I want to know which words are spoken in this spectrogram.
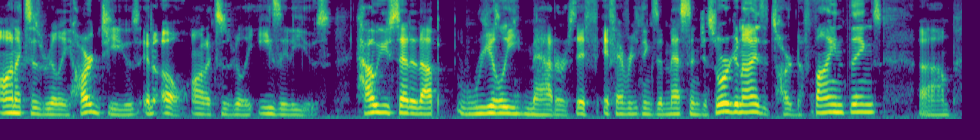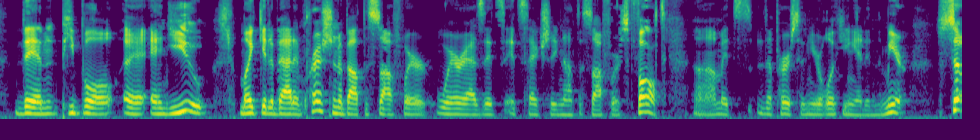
Onyx is really hard to use," and "Oh, Onyx is really easy to use." How you set it up really matters. If if everything's a mess and disorganized, it's hard to find things um, then people uh, and you might get a bad impression about the software, whereas it's it's actually not the software's fault. Um, it's the person you're looking at in the mirror. So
